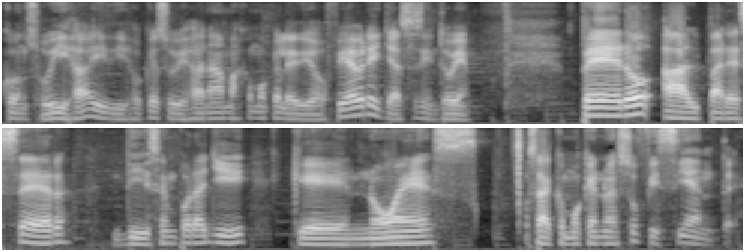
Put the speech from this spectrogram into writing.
con su hija y dijo que su hija nada más como que le dio fiebre y ya se sintió bien. Pero al parecer dicen por allí que no es, o sea, como que no es suficiente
